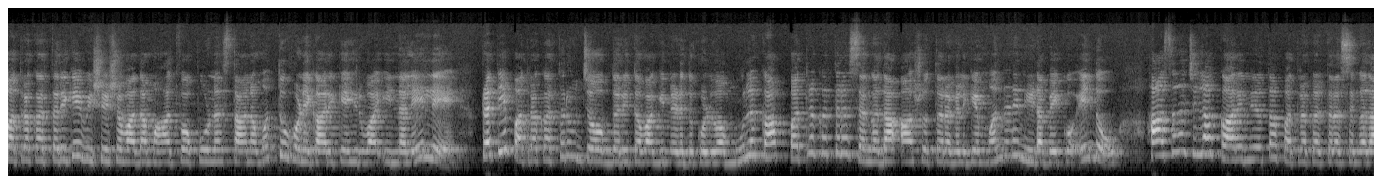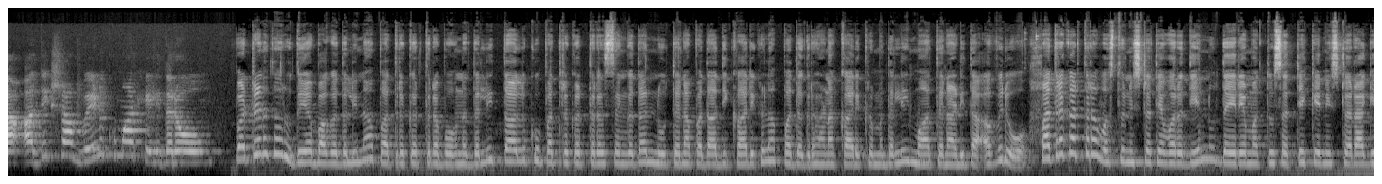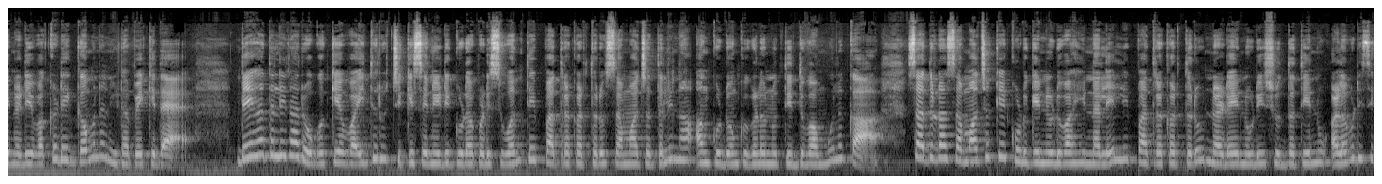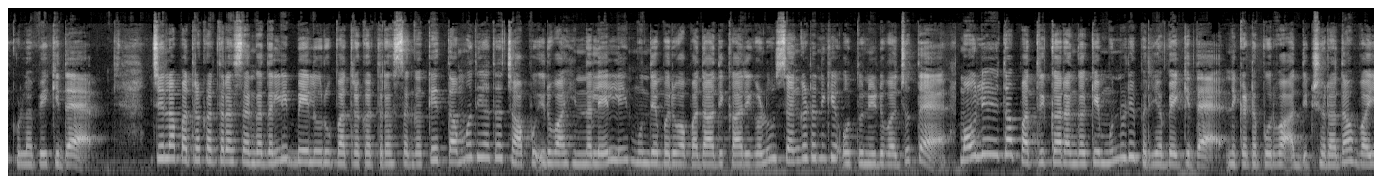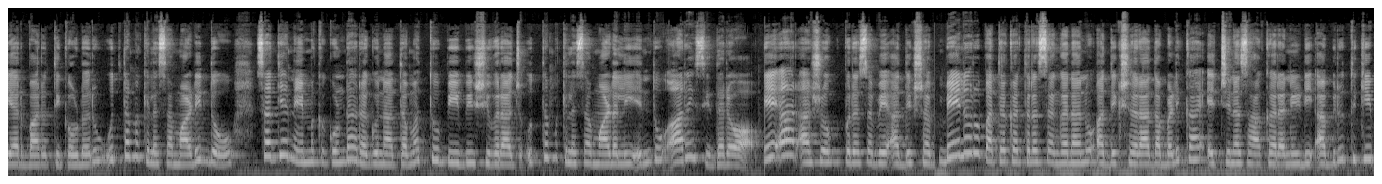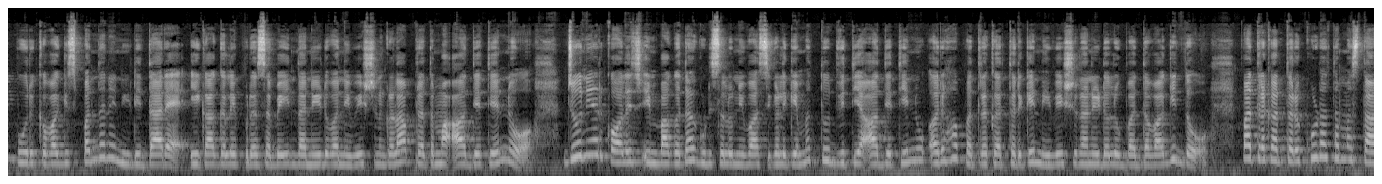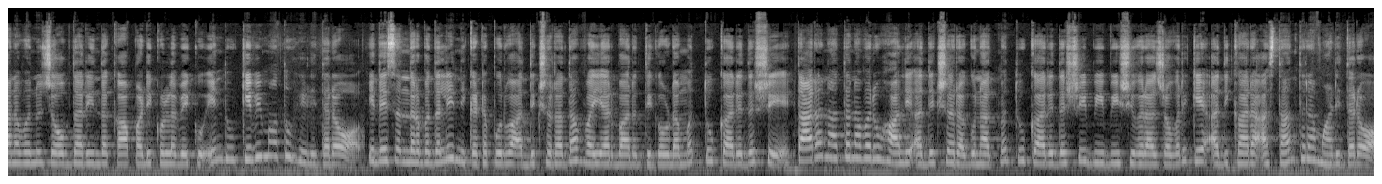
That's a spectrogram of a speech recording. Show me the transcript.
ಪತ್ರಕರ್ತರಿಗೆ ವಿಶೇಷವಾದ ಮಹತ್ವಪೂರ್ಣ ಸ್ಥಾನ ಮತ್ತು ಹೊಣೆಗಾರಿಕೆ ಇರುವ ಹಿನ್ನೆಲೆಯಲ್ಲಿ ಪ್ರತಿ ಪತ್ರಕರ್ತರು ಜವಾಬ್ದಾರಿತವಾಗಿ ನಡೆದುಕೊಳ್ಳುವ ಮೂಲಕ ಪತ್ರಕರ್ತರ ಸಂಘದ ಆಶೋತ್ತರಗಳಿಗೆ ಮನ್ನಣೆ ನೀಡಬೇಕು ಎಂದು ಹಾಸನ ಜಿಲ್ಲಾ ಕಾರ್ಯನಿರತ ಪತ್ರಕರ್ತರ ಸಂಘದ ಅಧ್ಯಕ್ಷ ವೇಣುಕುಮಾರ್ ಹೇಳಿದರು. ಪಟ್ಟಣದ ಹೃದಯ ಭಾಗದಲ್ಲಿನ ಪತ್ರಕರ್ತರ ಭವನದಲ್ಲಿ ತಾಲೂಕು ಪತ್ರಕರ್ತರ ಸಂಘದ ನೂತನ ಪದಾಧಿಕಾರಿಗಳ ಪದಗ್ರಹಣ ಕಾರ್ಯಕ್ರಮದಲ್ಲಿ ಮಾತನಾಡಿದ ಅವರು, ಪತ್ರಕರ್ತರ ವಸ್ತುನಿಷ್ಠತೆ ವರದಿಯನ್ನು ಧೈರ್ಯ ಮತ್ತು ಸತ್ಯಕ್ಕೆ ನಿಷ್ಠರಾಗಿ ನಡೆಯುವ ಕಡೆ ಗಮನ ನೀಡಬೇಕಿದೆ. ದೇಹದಲ್ಲಿನ ರೋಗಕ್ಕೆ ವೈದ್ಯರು ಚಿಕಿತ್ಸೆ ನೀಡಿ ಗುಣಪಡಿಸುವಂತೆ ಪತ್ರಕರ್ತರು ಸಮಾಜದಲ್ಲಿನ ಅಂಕುಡೊಂಕುಗಳನ್ನು ತಿದ್ದುವ ಮೂಲಕ ಸದೃಢ ಸಮಾಜಕ್ಕೆ ಕೊಡುಗೆ ನೀಡುವ ಹಿನ್ನೆಲೆಯಲ್ಲಿ ಪತ್ರಕರ್ತರು ನಡೆ ನುಡಿ ಶುದ್ಧತೆಯನ್ನು ಅಳವಡಿಸಿಕೊಳ್ಳಬೇಕಿದೆ. ಜಿಲ್ಲಾ ಪತ್ರಕರ್ತರ ಸಂಘದಲ್ಲಿ ಬೇಲೂರು ಪತ್ರಕರ್ತರ ಸಂಘಕ್ಕೆ ತಮ್ಮದೇ ಆದ ಚಾಪು ಇರುವ ಹಿನ್ನೆಲೆಯಲ್ಲಿ ಮುಂದೆ ಬರುವ ಪದಾಧಿಕಾರಿಗಳು ಸಂಘಟನೆಗೆ ಒತ್ತು ನೀಡುವ ಜೊತೆ ಮೌಲ್ಯಯುತ ಪತ್ರಿಕಾ ರಂಗಕ್ಕೆ ಮುನ್ನುಡಿ ಬರೆಯಬೇಕಿದೆ. ನಿಕಟಪೂರ್ವ ಅಧ್ಯಕ್ಷರಾದ ವೈಆರ್ ಭಾರತಿಗೌಡರು ಉತ್ತಮ ಕೆಲಸ ಮಾಡಿದ್ದು, ಸದ್ಯ ನೇಮಕಗೊಂಡ ರಘುನಾಥ ಮತ್ತು ಬಿಬಿ ಶಿವರಾಜ್ ಉತ್ತಮ ಕೆಲಸ ಮಾಡಲಿ ಎಂದು ಹಾರೈಸಿದರು. ಎಆರ್ ಅಶೋಕ್ ಪುರಸಭೆ ಅಧ್ಯಕ್ಷ, ಬೇಲೂರು ಪತ್ರಕರ್ತರ ಸಂಘ ನಾನು ಅಧ್ಯಕ್ಷರಾದ ಬಳಿಕ ಹೆಚ್ಚಿನ ಸಹಕಾರ ನೀಡಿ ಅಭಿವೃದ್ಧಿಗೆ ಪೂರಕವಾಗಿ ಸ್ಪಂದನೆ ನೀಡಿದ್ದಾರೆ. ಈಗಾಗಲೇ ಪುರಸಭೆಯಿಂದ ನೀಡುವ ನಿವೇಶನಗಳ ಪ್ರಥಮ ಆದ್ಯತೆಯನ್ನು ಜೂನಿಯರ್ ಕಾಲೇಜ್ ಹಿಂಭಾಗದ ಗುಡಿಸಲು ನಿವಾಸಿಗಳಿಗೆ ಮತ್ತು ದ್ವಿತೀಯ ಆದ್ಯತೆಯನ್ನು ಅರ್ಹ ಪತ್ರಕರ್ತರಿಗೆ ನಿವೇಶನ ನೀಡಲು ಬದ್ಧವಾಗಿದ್ದು, ಪತ್ರಕರ್ತರು ಕೂಡ ತಮ್ಮ ಸ್ಥಾನವನ್ನು ಜವಾಬ್ದಾರಿಯಿಂದ ಕಾಪಾಡಿಕೊಳ್ಳಬೇಕು ಎಂದು ಕಿವಿಮಾತು ಹೇಳಿದರು. ಇದೇ ಸಂದರ್ಭದಲ್ಲಿ ನಿಕಟಪೂರ್ವ ಅಧ್ಯಕ್ಷರಾದ ವೈಆರ್ ಭಾರತಿಗೌಡ ಮತ್ತು ಕಾರ್ಯದರ್ಶಿ ತಾರಾನಾಥನ್ ಅವರು ಹಾಲಿ ಅಧ್ಯಕ್ಷ ರಘುನಾಥ್ ಮತ್ತು ಕಾರ್ಯದರ್ಶಿ ಬಿಬಿ ಶಿವರಾಜ್ ಅವರಿಗೆ ಅಧಿಕಾರ ಹಸ್ತಾಂತರ ಮಾಡಿದರು.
